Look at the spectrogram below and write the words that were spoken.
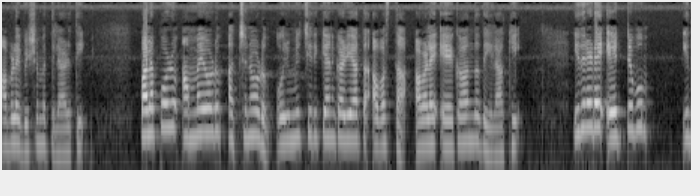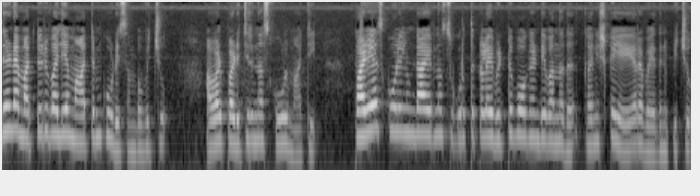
അവളെ വിഷമത്തിലാഴ്ത്തി. പലപ്പോഴും അമ്മയോടും അച്ഛനോടും ഒരുമിച്ചിരിക്കാൻ കഴിയാത്ത അവസ്ഥ അവളെ ഏകാന്തതയിലാക്കി. ഇതിനിടെ ഏറ്റവും ഇതിനിടെ മറ്റൊരു വലിയ മാറ്റം കൂടി സംഭവിച്ചു. അവൾ പഠിച്ചിരുന്ന സ്കൂൾ മാറ്റി. പഴയ സ്കൂളിലുണ്ടായിരുന്ന സുഹൃത്തുക്കളെ വിട്ടുപോകേണ്ടി വന്നത് കനിഷ്കയെ ഏറെ വേദനിപ്പിച്ചു.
